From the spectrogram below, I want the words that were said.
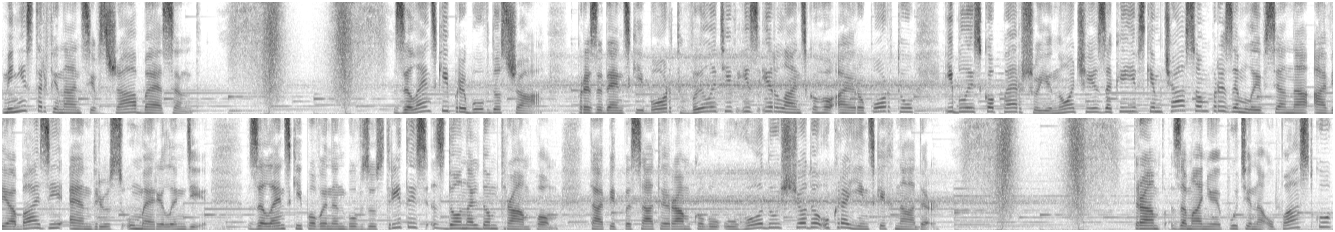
Міністр фінансів США Бесент. Зеленський прибув до США. Президентський борт вилетів із ірландського аеропорту і близько першої ночі за київським часом приземлився на авіабазі Ендрюс у Меріленді. Зеленський повинен був зустрітись з Дональдом Трампом та підписати рамкову угоду щодо українських надр. Трамп заманює Путіна у пастку,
